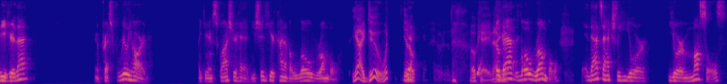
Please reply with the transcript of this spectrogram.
Do you hear that? Going to press really hard, like you're going to squash your head. You should hear kind of a low rumble. Yeah, I do. What you yeah. know? Okay. Yeah. so that low rumble, that's actually your your muscles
